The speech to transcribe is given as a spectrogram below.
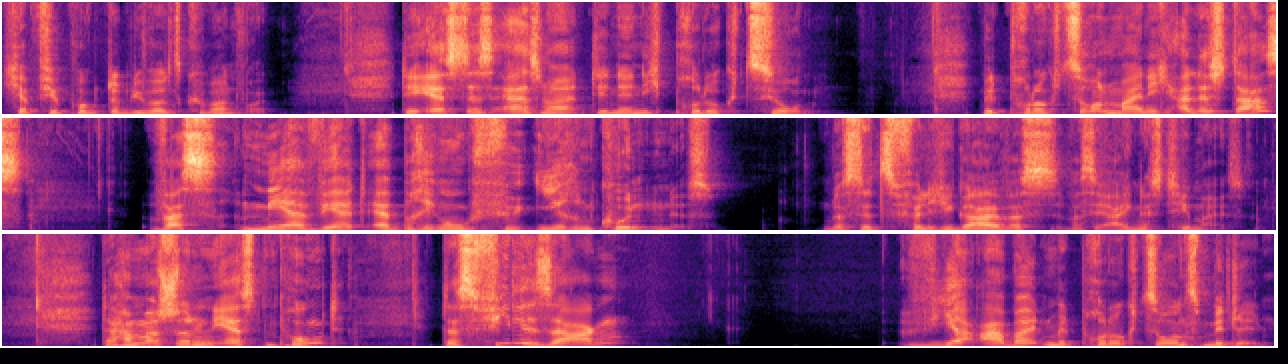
Ich habe vier Punkte, um die wir uns kümmern wollen. Der erste ist erstmal, den nenne ich Produktion. Mit Produktion meine ich alles das, was Mehrwerterbringung für Ihren Kunden ist. Und das ist jetzt völlig egal, was, was Ihr eigenes Thema ist. Da haben wir schon den ersten Punkt, dass viele sagen, wir arbeiten mit Produktionsmitteln.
